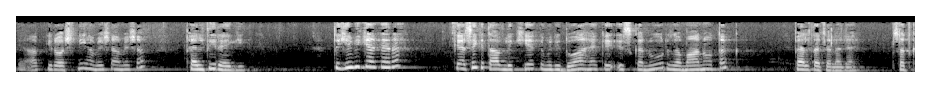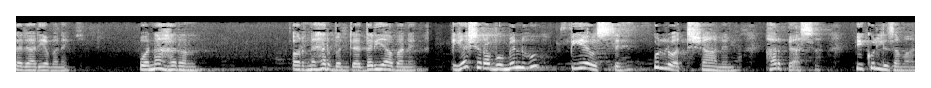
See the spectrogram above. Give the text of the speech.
کہ آپ کی روشنی ہمیشہ ہمیشہ پھیلتی رہے گی۔ تو یہ بھی کیا کہہ رہا ہے؟ کہ ایسی کتاب لکھی ہے کہ میری دعا ہے کہ اس کا نور زمانوں تک پھیلتا چلا جائے، صدقہ جاریہ بنے۔ وہ نہرن اور نہر بن جائے، دریا بنے۔ یش رب من ہو پیے اس سے کلو اتشان ہر پیاسا پی کل زمان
